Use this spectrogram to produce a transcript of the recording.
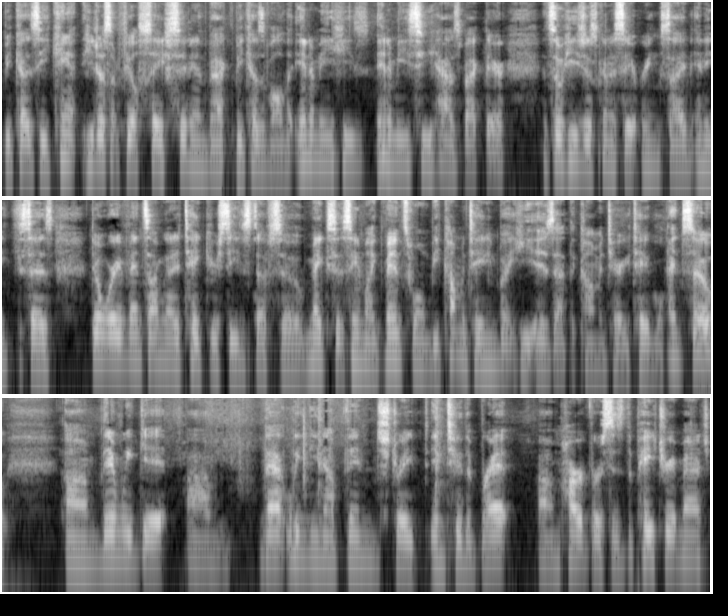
because he can't he doesn't feel safe sitting in the back because of all the enemy he's enemies he has back there. And so he's just gonna sit ringside and he says, Don't worry, Vince, I'm gonna take your seat and stuff. So makes it seem like Vince won't be commentating, but he is at the commentary table. And so um, then we get um, that leading up then straight into the Bret um, Hart versus the Patriot match.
